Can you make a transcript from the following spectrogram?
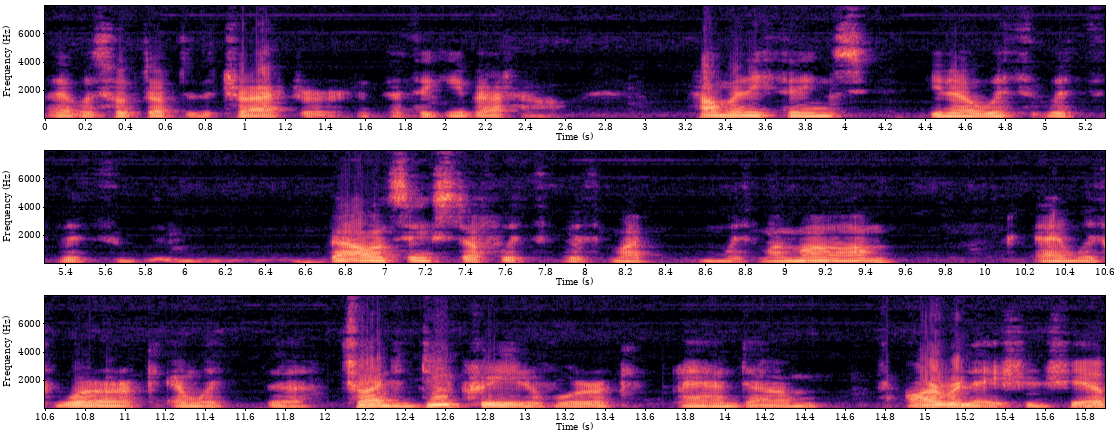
that was hooked up to the tractor and thinking about how how many things you know with with with balancing stuff with with my with my mom and with work and with the trying to do creative work and um, our relationship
